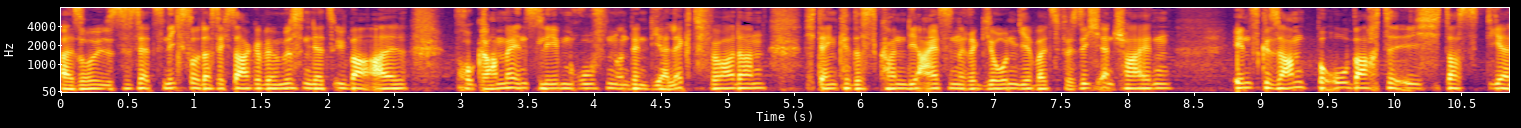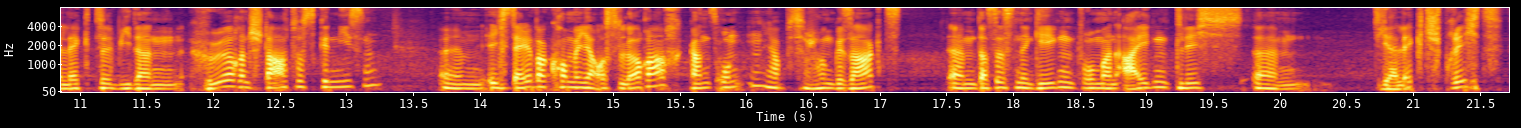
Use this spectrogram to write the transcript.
also es ist jetzt nicht so, dass ich sage, wir müssen jetzt überall Programme ins Leben rufen und den Dialekt fördern. Ich denke, das können die einzelnen Regionen jeweils für sich entscheiden. Insgesamt beobachte ich, dass Dialekte wieder einen höheren Status genießen. Ähm, ich selber komme ja aus Lörrach, ganz unten, ich habe es schon gesagt. Ähm, das ist eine Gegend, wo man eigentlich ähm, Dialekt spricht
